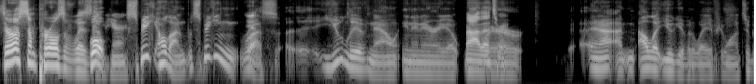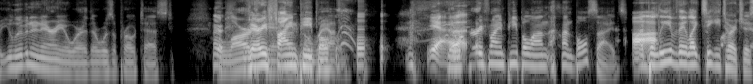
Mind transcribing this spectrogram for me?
throw us some pearls of wisdom Well, here? speaking, hold on. Speaking, Yeah. Russ, uh, you live now in an area. Ah, that's right. where, And I, I'm- I'll let you give it away if you want to, but you live in an area where there was a protest. A large Very fine people. Yeah, There uh, were very fine people on on both sides. I uh, believe they like tiki torches.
